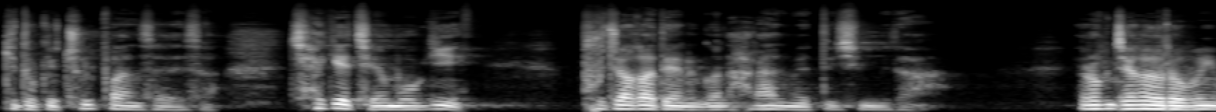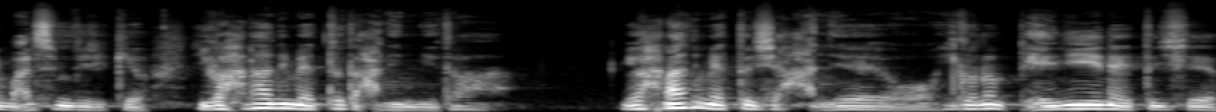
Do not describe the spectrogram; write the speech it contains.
기독교 출판사에서 책의 제목이 부자가 되는 건 하나님의 뜻입니다. 여러분 제가 여러분에게 말씀드릴게요. 이거 하나님의 뜻 아닙니다. 이거 하나님의 뜻이 아니에요. 이거는 베니인의 뜻이에요.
